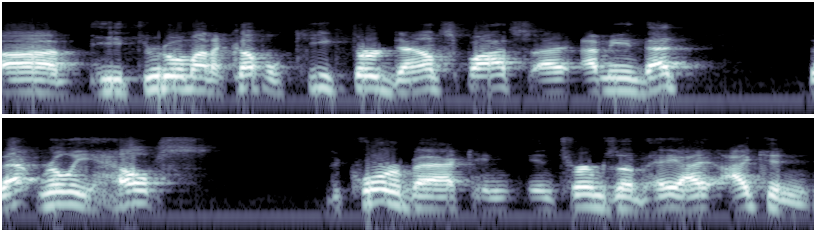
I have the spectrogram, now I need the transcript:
Uh, he threw to him on a couple key third down spots. I, I mean, that that really helps the quarterback in, in terms of, hey, I, I can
